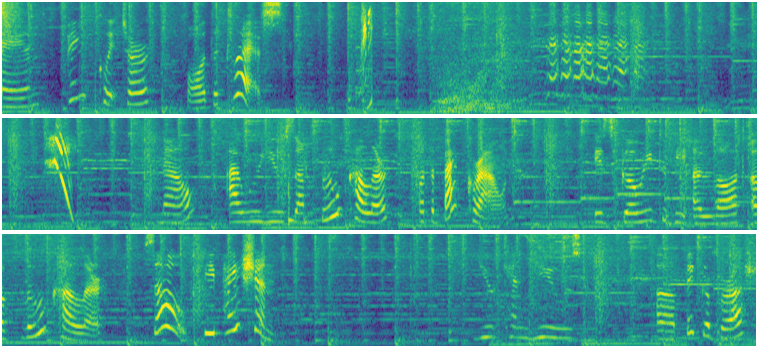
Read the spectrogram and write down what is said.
And pink glitter for the dress. Now, I will use some blue color for the background. It's going to be a lot of blue color, so be patient. You can use a bigger brush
